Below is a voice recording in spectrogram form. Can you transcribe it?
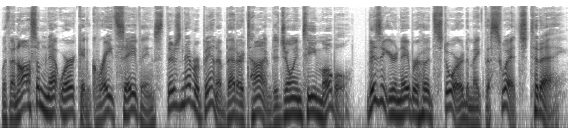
With an awesome network and great savings, there's never been a better time to join T Mobile. Visit your neighborhood store to make the switch today.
